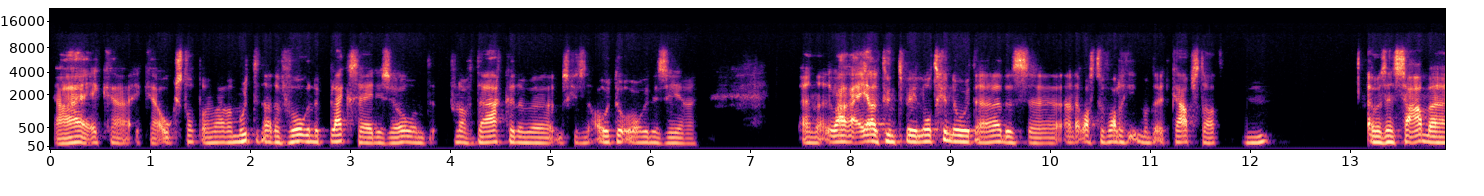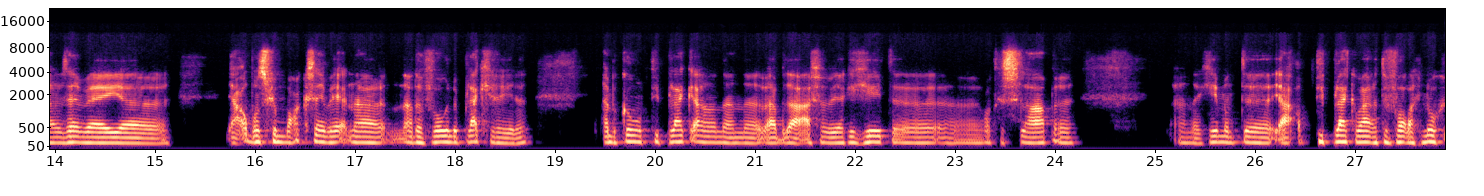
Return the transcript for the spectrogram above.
ja, ik ga, ik ga ook stoppen, maar we moeten naar de volgende plek, zei hij zo. Want vanaf daar kunnen we misschien een auto organiseren. En er waren eigenlijk toen twee lotgenoten. Hè? Dus, en dat was toevallig iemand uit Kaapstad. Mm. En we zijn samen, zijn wij, ja, op ons gemak zijn wij naar, naar de volgende plek gereden. En we komen op die plek aan en uh, we hebben daar even weer gegeten, uh, wat geslapen. En op moment, ja, op die plek waren toevallig nog,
